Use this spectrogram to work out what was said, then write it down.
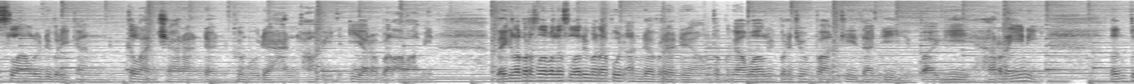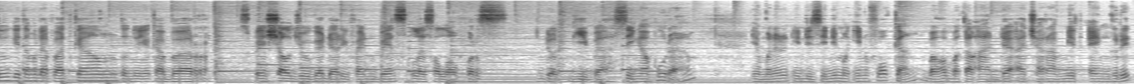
selalu diberikan kelancaran dan kemudahan. Amin. Ya Rabbal Alamin. Baiklah persahabat Leslar di mana pun Anda berada untuk mengawali perjumpaan kita di pagi hari ini. Tentu kita mendapatkan tentunya kabar spesial juga dari fanbase Gibah Singapura Yang mana di sini menginfokan bahwa bakal ada acara meet and greet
